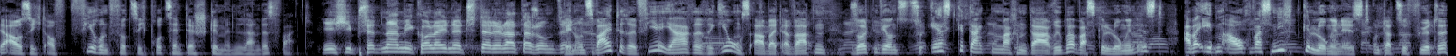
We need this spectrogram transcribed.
der Aussicht auf 44 Prozent der Stimmen landesweit. Wenn uns weitere vier Jahre Regierungsarbeit erwarten, sollten wir uns zuerst Gedanken machen darüber, was gelungen ist, aber eben auch, was nicht gelungen ist und dazu führte,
